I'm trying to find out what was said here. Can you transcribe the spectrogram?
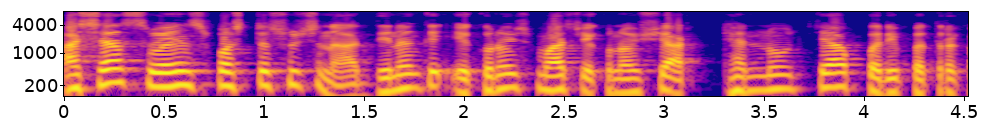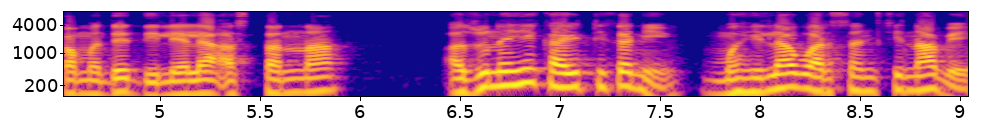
अशा स्वयंस्पष्ट सूचना दिनांक एकोणीस मार्च एकोणीसशे अठ्ठ्याण्णवच्या परिपत्रकामध्ये दिलेल्या असताना अजूनही काही ठिकाणी महिला वारसांची नावे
